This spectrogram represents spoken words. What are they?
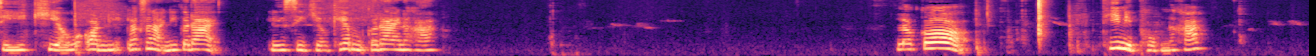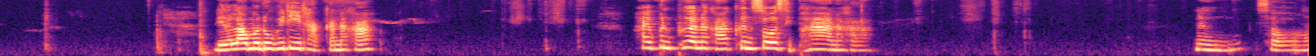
สีเขียวอ่อนลักษณะนี้ก็ได้ หรือสีเขียวเข้มก็ได้นะคะ แล้วก็ที่หนีบผมนะคะ เดี๋ยวเรามาดูวิธีถักกันนะคะ ให้เพื่อนๆนะคะ ขึ้นโซ่สิบห้านะคะหนึ่งสอง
